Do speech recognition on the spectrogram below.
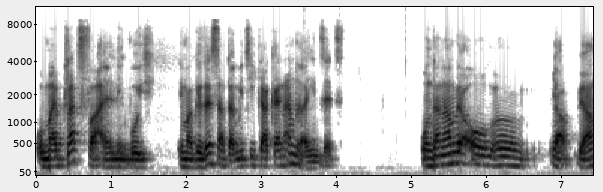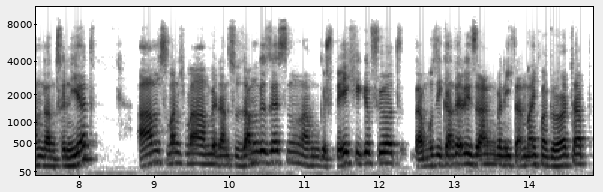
Und mein Platz vor allen Dingen, wo ich immer gesessen habe, damit sich gar kein anderer hinsetzt. Und dann haben wir auch, äh, ja, wir haben dann trainiert Abends manchmal haben wir dann zusammengesessen, haben Gespräche geführt. Da muss ich ganz ehrlich sagen, wenn ich dann manchmal gehört habe,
